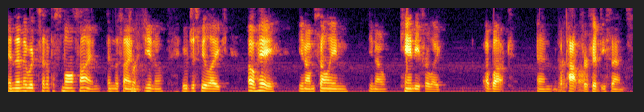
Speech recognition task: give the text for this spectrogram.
and then they would set up a small sign, and the sign, Right. you know, it would just be like, "Oh, hey, you know, I'm selling, you know, candy for like a buck and a That's pop for fifty cents,"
